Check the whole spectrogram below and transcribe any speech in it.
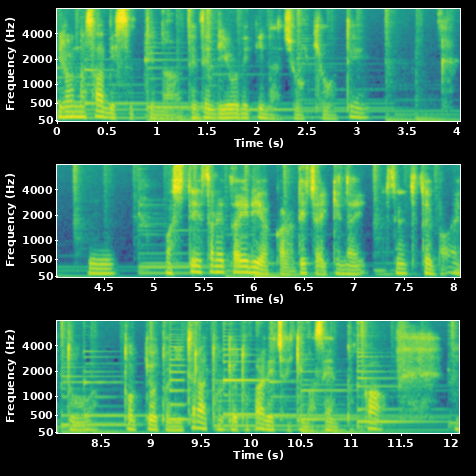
いろんなサービスっていうのは全然利用できない状況で、でまあ、指定されたエリアから出ちゃいけないですね。例えば、えっと、東京都にいたら東京都から出ちゃいけませんとか、一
